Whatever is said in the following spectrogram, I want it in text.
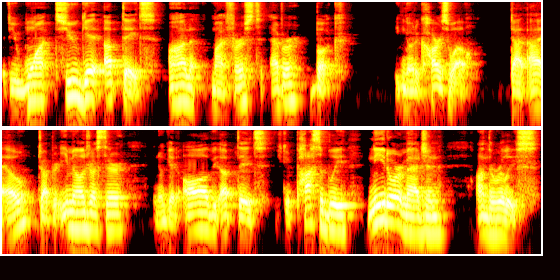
if you want to get updates on my first ever book, you can go to carswell.io, drop your email address there, and you'll get all the updates you could possibly need or imagine on the release.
